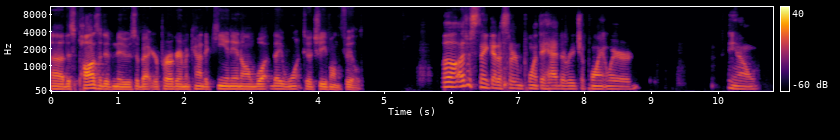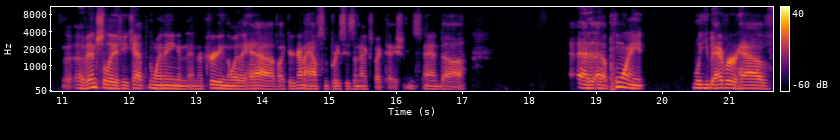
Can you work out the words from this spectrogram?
uh, this positive news about your program and kind of keying in on what they want to achieve on the field? Well, I just think at a certain point they had to reach a point where, you know, eventually if you kept winning and, and recruiting the way they have, like you're going to have some preseason expectations. And uh, at, at a point, will you ever have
